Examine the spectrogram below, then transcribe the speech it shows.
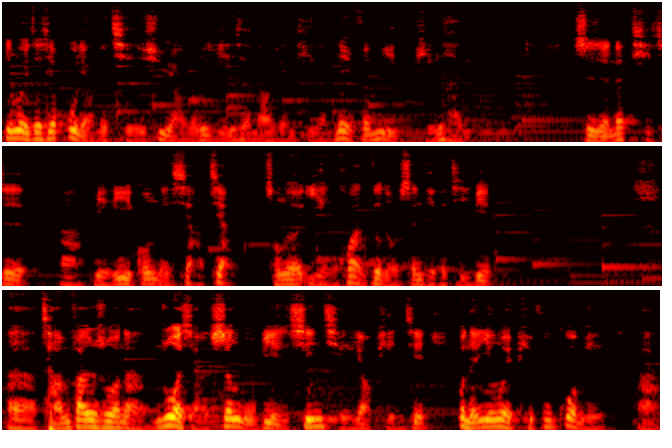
因为这些不良的情绪啊，容易影响到人体的内分泌平衡，使人的体质啊免疫功能下降，从而隐患各种身体的疾病。呃，常方说呢，若想身无病，心情要平静，不能因为皮肤过敏啊，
